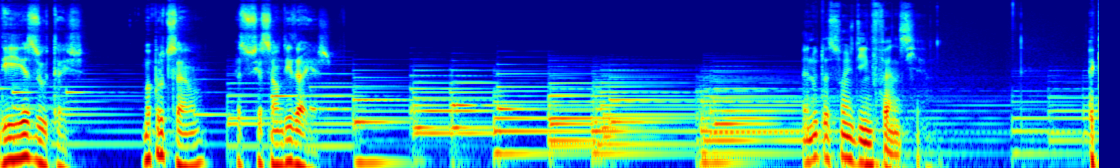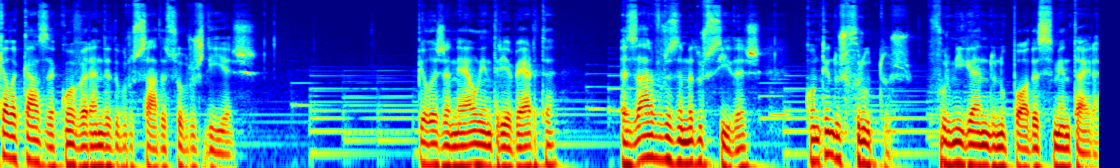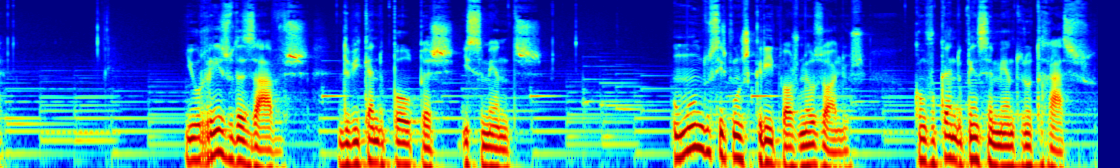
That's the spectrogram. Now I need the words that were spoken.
Dias Úteis, uma produção, associação de ideias. Anotações de infância. Aquela casa com a varanda debruçada sobre os dias. Pela janela entreaberta, as árvores amadurecidas, contendo os frutos, formigando no pó da sementeira e o riso das aves, debicando polpas e sementes. Um mundo circunscrito aos meus olhos, convocando o pensamento no terraço.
